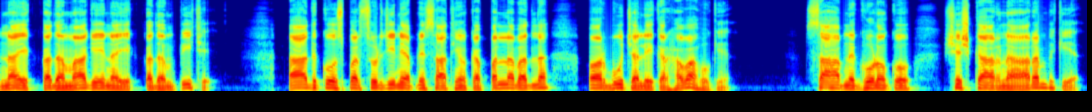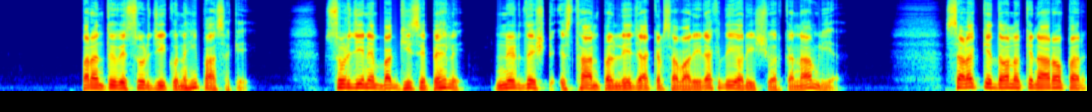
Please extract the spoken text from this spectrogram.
न एक कदम आगे, न एक कदम पीछे। आध कोस पर सुरजी ने अपने साथियों का पल्ला बदला और बूचा लेकर हवा हो गया। साहब ने घोड़ों को शिष्कारना आरंभ किया, परंतु वे सुरजी को नहीं पा सके। सुरजी ने बग्घी से पहले निर्दिष्ट स्थान पर ले जाकर सवारी रख दी और ईश्वर का नाम लिया। सड़क के दोनों किनारों पर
